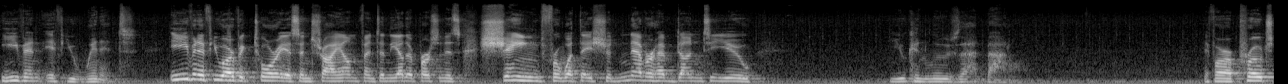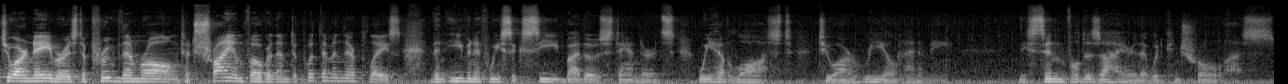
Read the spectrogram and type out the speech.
even if you win it. Even if you are victorious and triumphant and the other person is shamed for what they should never have done to you, you can lose that battle if our approach to our neighbor is to prove them wrong, to triumph over them, to put them in their place, then even if we succeed by those standards, we have lost to our real enemy, the sinful desire that would control us.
